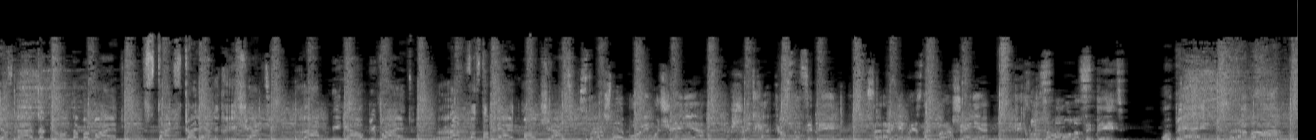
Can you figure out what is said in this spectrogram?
Я знаю, как трудно бывает встать с колен и кричать. Раб меня убивает, раб заставляет молчать. Страшная боль и мучение Жить как пес на цепи Заранее признать поражение Петлю самому нацепить Убей раба!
